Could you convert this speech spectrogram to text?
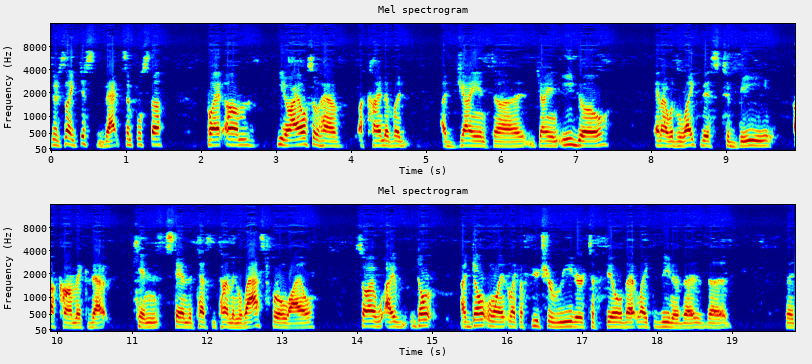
there's like just that simple stuff. But, um, you know, I also have a kind of a, a giant, uh, giant ego, and I would like this to be a comic that can stand the test of time and last for a while. So I, I don't, I don't want like a future reader to feel that like, you know, the, the, the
